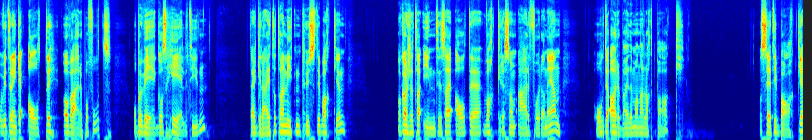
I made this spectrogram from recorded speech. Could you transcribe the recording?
og vi trenger ikke alltid å være på fot og bevege oss hele tiden. Det er greit å ta en liten pust i bakken, og kanskje ta inn til seg alt det vakre som er foran en, og det arbeidet man har lagt bak. Og se tilbake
